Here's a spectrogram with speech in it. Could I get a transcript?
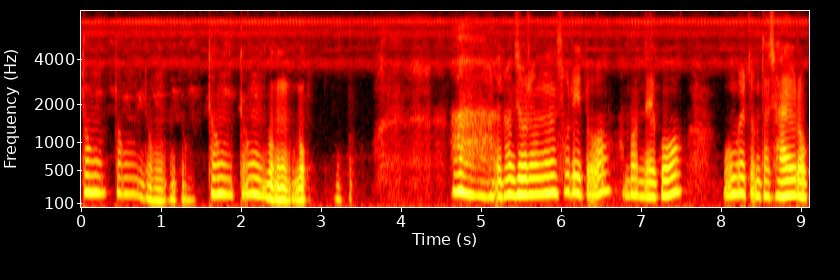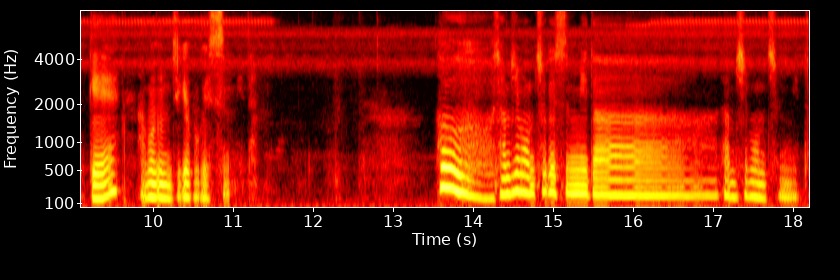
통통 둥둥 통통 묵묵 아 이런저런 소리도 한번 내고 몸을 좀 더 자유롭게 한번 움직여 보겠습니다. 후 잠시 멈추겠습니다. 잠시 멈춥니다.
